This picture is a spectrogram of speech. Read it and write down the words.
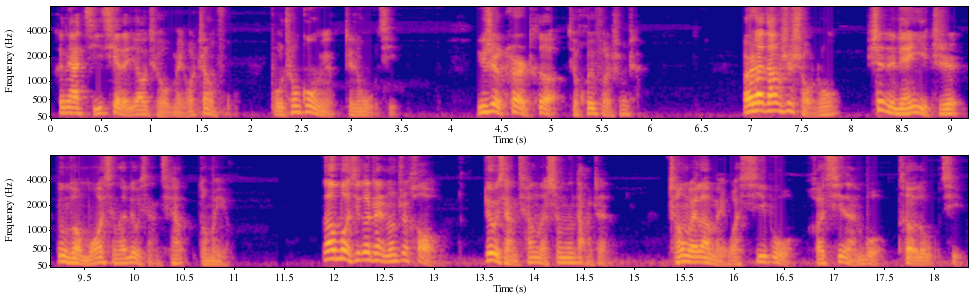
更加急切地要求美国政府补充供应这种武器。于是科尔特就恢复了生产，而他当时手中甚至连一支用作模型的六响枪都没有。那墨西哥战争之后，六响枪的声名大振。成为了美国西部和西南部特有的武器。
